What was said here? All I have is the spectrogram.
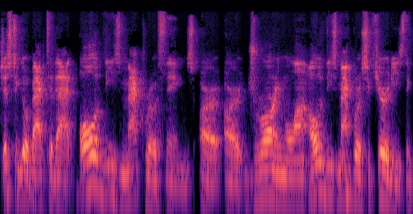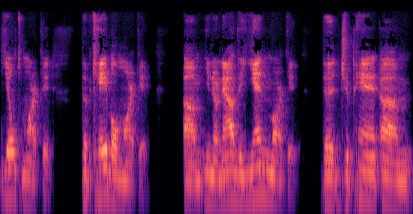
just to go back to that, all of these macro things are are drawing along. All of these macro securities, the gilt market, the cable market, um, you know, now the yen market, the Japan, um,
